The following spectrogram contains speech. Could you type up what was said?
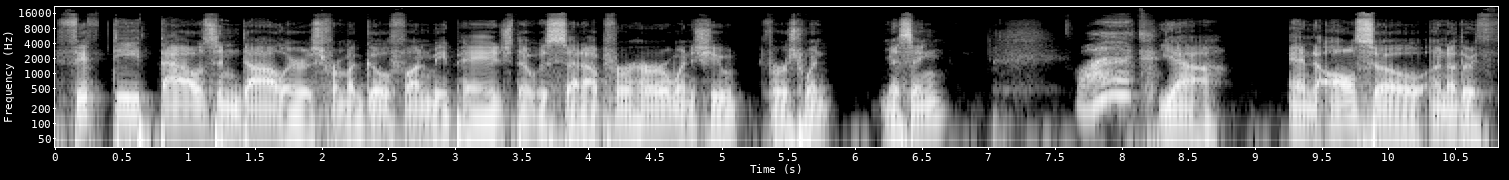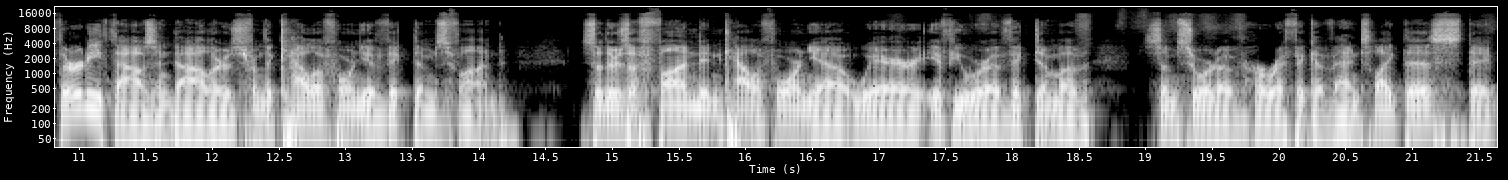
$50,000 from a GoFundMe page that was set up for her when she first went missing. What? Yeah. And also another $30,000 from the California Victims Fund. So there's a fund in California where if you were a victim of some sort of horrific event like this, that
